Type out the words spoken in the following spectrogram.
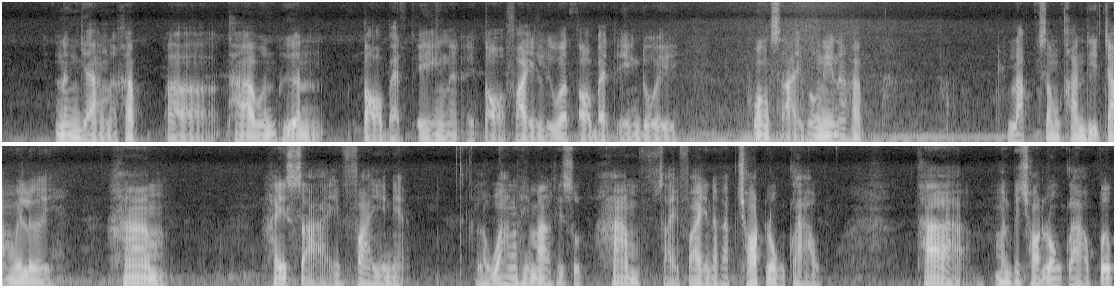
ๆหนึ่งอย่างนะครับเอ่อถ้าเพื่อนๆต่อแบตเองนะไอต่อไฟหรือว่าต่อแบตเองโดยพ่วงสายพวกนี้นะครับ หลักสำคัญที่จำไว้เลย ห้ามให้สายไฟเนี่ยระวังให้มากที่สุดห้ามสายไฟนะครับช็อตลงกลาว ถ้ามันไปช็อตลงกลาวปุ๊บ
